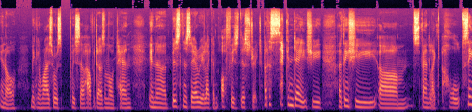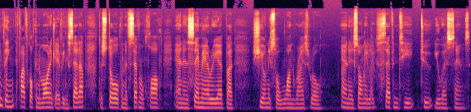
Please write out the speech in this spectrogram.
You know, making rice rolls, probably sell half a dozen or ten in a business area like an office district. But the second day, she, I think she um, spent like a whole same thing, five o'clock in the morning, everything set up. The store opened at seven o'clock and in the same area, but she only sold one rice roll, and it's only like seventy two U.S. cents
